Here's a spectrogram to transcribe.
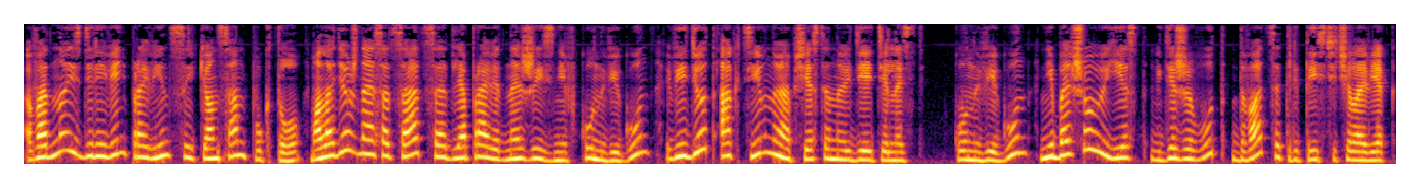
В одной из деревень провинции Кёнсан-Пукто молодежная ассоциация для праведной жизни в Кунвигун ведет активную общественную деятельность. Кунвигун – небольшой уезд, где живут 23 тысячи человек.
